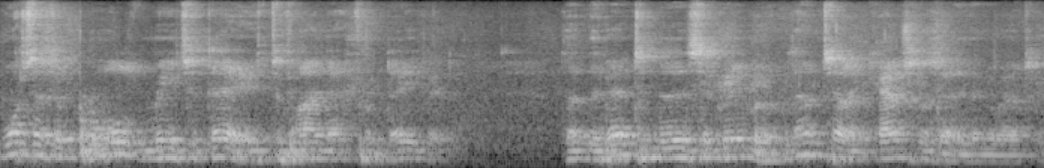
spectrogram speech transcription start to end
What has appalled me today to find out from David that they've entered into this agreement without telling councillors anything about it.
